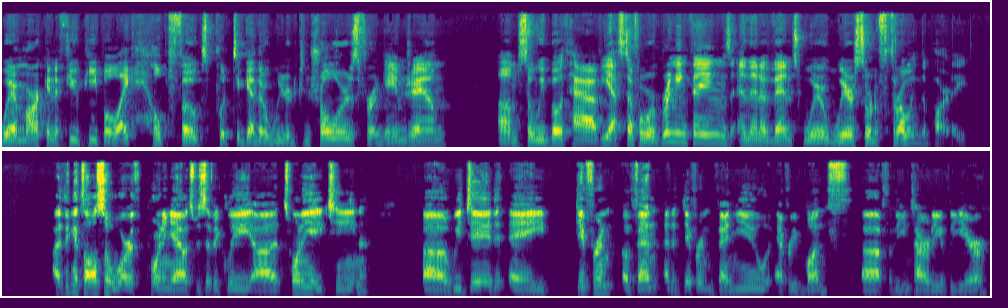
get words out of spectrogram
where Mark and a few people like helped folks put together weird controllers for a game jam. Um, so we both have yeah stuff where we're bringing things, and then events where we're sort of throwing the party. I think it's also worth pointing out specifically uh, 2018. Uh, we did a different event at a different venue every month uh, for the entirety of the year.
